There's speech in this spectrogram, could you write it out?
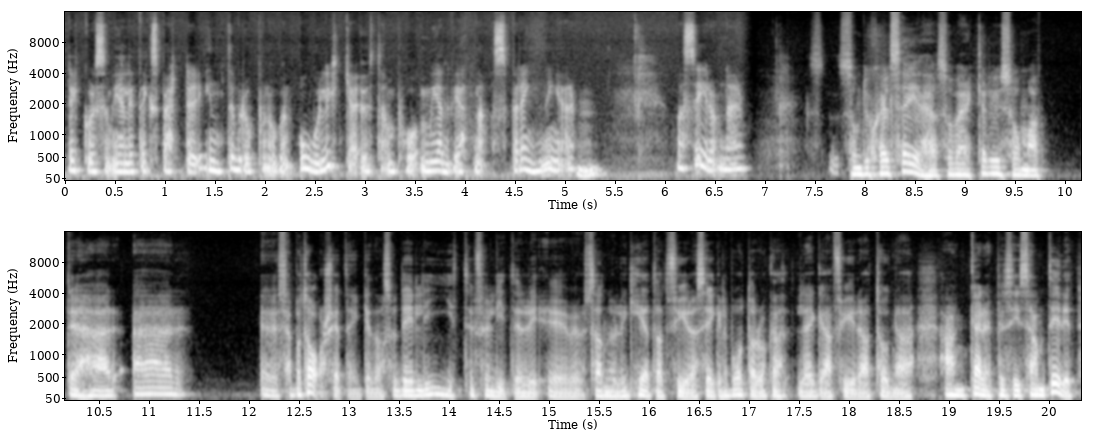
Läckor som enligt experter inte beror på någon olycka utan på medvetna sprängningar. Mm. Vad säger du om det här? Som du själv säger här så verkar det ju som att det här är eh, sabotage helt enkelt. Alltså det är lite för lite eh, sannolikhet att fyra segelbåtar råkar lägga fyra tunga ankare precis samtidigt.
